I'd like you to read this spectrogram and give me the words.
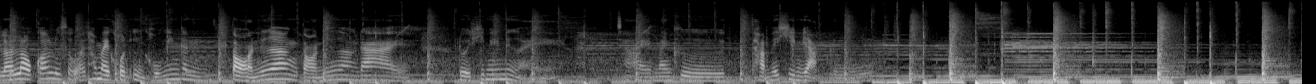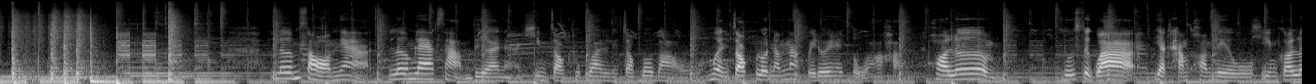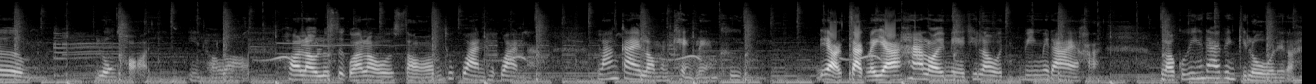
แล้วเราก็รู้สึกว่าทำไมคนอื่นเขาวิ่งกันต่อเนื่องต่อเนื่องได้ โดยที่ไม่เหนื่อย ใช่ มันคือทำให้คิมอยากรู้ ริ่มซ้อมเนี่ยเริ่มแรก 3 เดือนน่ะคิมจ็อกทุกวันเลยจ็อกเบาๆ เหมือนจ็อกลดน้ำหนักไปด้วยในตัวค่ะ พอเริ่มรู้สึกว่าอยากทำความเร็วคิมก็เริ่มลงคอร์ดอินทอร์วลพอเรารู้สึกว่าเราซ้อมทุกวันทุกวันอะร่างกายเรามันแข็งแรงขึ้นอยากจากระยะ 500 เมตรที่เราวิ่งไม่ได้อะค่ะ เราก็วิ่งได้เป็นกิโลเลยนะ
